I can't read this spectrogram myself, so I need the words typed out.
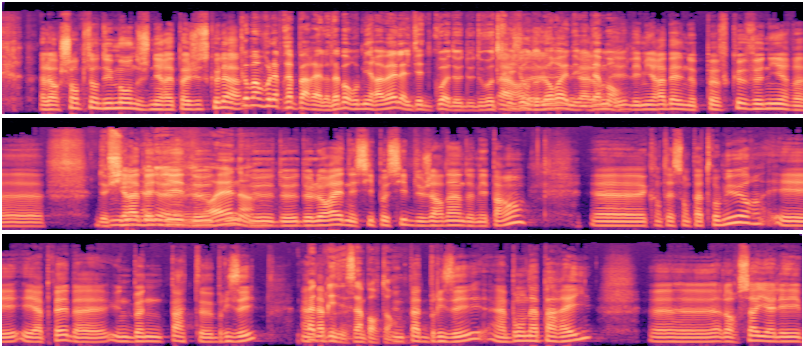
alors champion du monde, je n'irai pas jusque là. Comment vous la préparez D'abord, au Mirabelle, elles viennent quoi de, de, de votre Alors, région, de euh, Lorraine, alors, évidemment. les, les Mirabelles ne peuvent que venir euh, De Mirabellier de de, Lorraine. de, Lorraine et si possible du jardin de mes parents. quand elles sont pas trop mûres et, et après bah, une bonne pâte brisée Un Pas de app- briser, c'est important. une pâte brisée un bon appareil Euh, alors ça il y a les,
